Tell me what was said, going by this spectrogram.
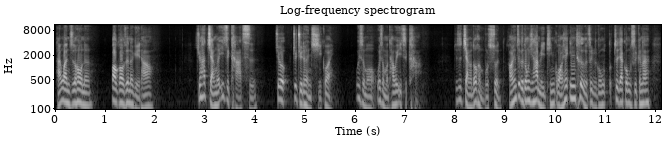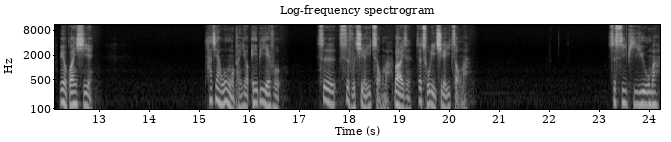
谈完之后呢，报告真的给他。就他讲的一直卡词，就就觉得很奇怪，为什么为什么他会一直卡？就是讲的都很不顺，好像这个东西他没听过，好像英特尔这个公这家公司跟他没有关系。耶。他这样问我朋友，A B F 是伺服器的一种吗？不好意思，是处理器的一种吗？是 C P U 吗？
